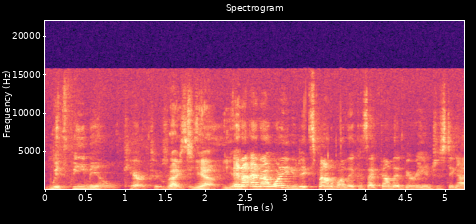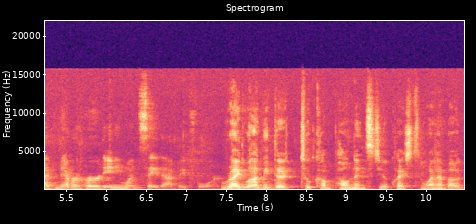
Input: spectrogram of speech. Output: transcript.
with female characters. Right. Yeah. Yeah. And I, and I wanted you to expound upon that because I found that very interesting. I've never heard anyone say that before. Right. Well, I mean, there are two components to your question. One about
